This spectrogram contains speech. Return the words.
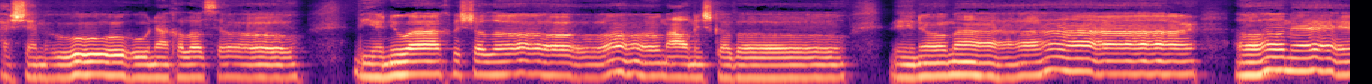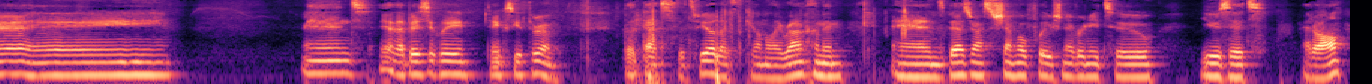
השם הוא נחלו V'yanuach B'Shalom Al Mishkavo, V'nomar, Amen. And yeah, that basically takes you through. But that's the tefillah, that's the Kamalei Rachamim. And Bezras Hashem, hopefully we should never need to use it at all.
